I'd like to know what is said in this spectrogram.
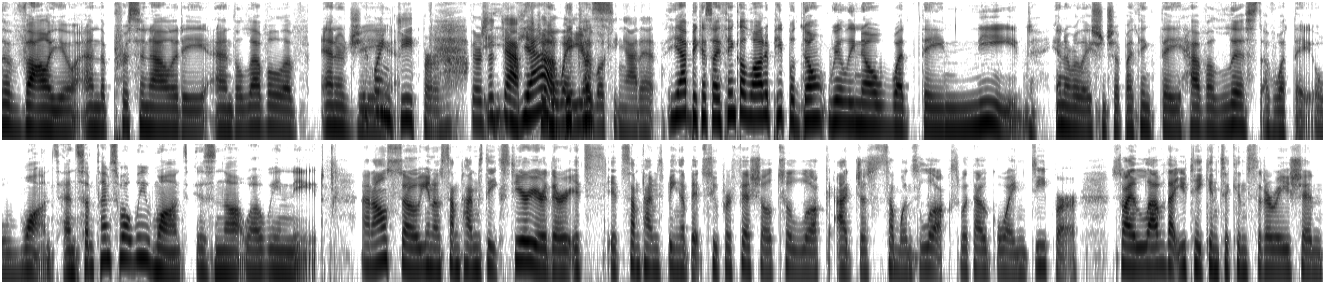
the value and the personality and the level of energy. You're going deeper. There's a depth Yeah, to the way you're looking at it. Yeah, because I think a lot of people don't really know what they need in a relationship. I think they have a list of what they want. And sometimes what we want is not what we need. And also, you know, sometimes the exterior there it's it's sometimes being a bit superficial to look at just someone's looks without going deeper. So I love that you take into consideration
